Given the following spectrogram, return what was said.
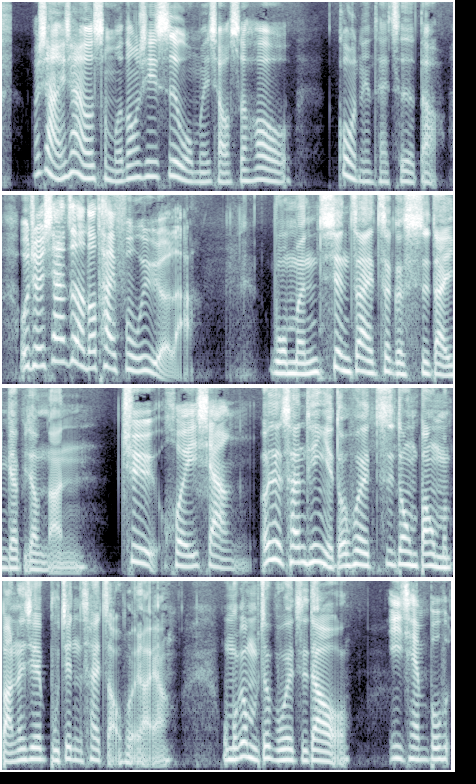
我想一下，有什么东西是我们小时候过年才吃得到？我觉得现在真的都太富裕了啦。我们现在这个时代应该比较难。去回想，而且餐厅也都会自动帮我们把那些不见的菜找回来啊，我们根本就不会知道以前不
